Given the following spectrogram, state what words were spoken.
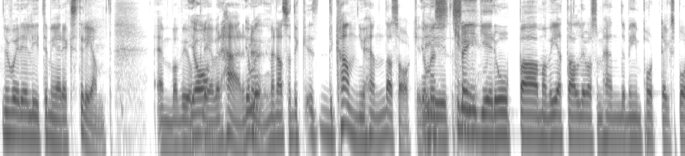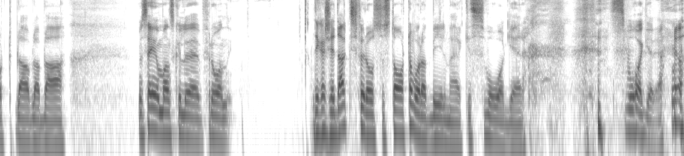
Nu var det lite mer extremt än vad vi Ja. upplever här Ja, nu. men- Men, alltså det, det kan ju hända saker. Ja, det är ju ett krig i Europa, man vet aldrig vad som händer med import, export, bla bla bla. Men säg om man skulle från... Det kanske är dags för oss att starta vårt bilmärke Svåger. Svåger, ja.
